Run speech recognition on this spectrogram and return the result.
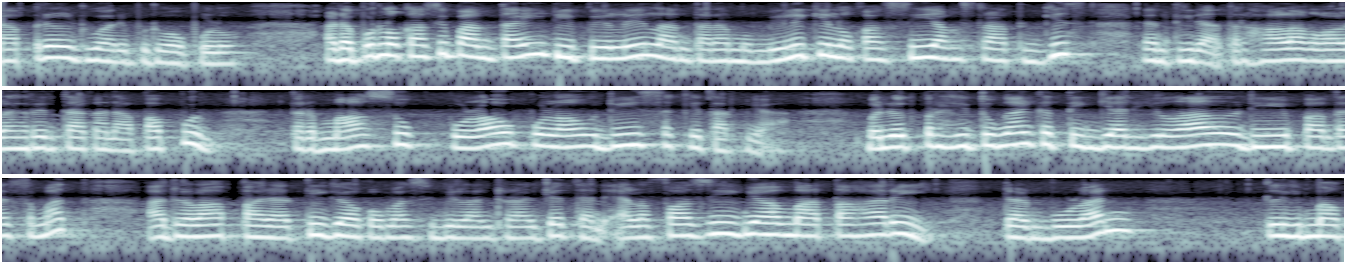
April 2020. Adapun lokasi pantai dipilih lantaran memiliki lokasi yang strategis dan tidak terhalang oleh rintangan apa pun, termasuk pulau-pulau di sekitarnya. Menurut perhitungan ketinggian hilal di Pantai Semat adalah pada 3,9 derajat dan elevasinya matahari dan bulan 5,5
